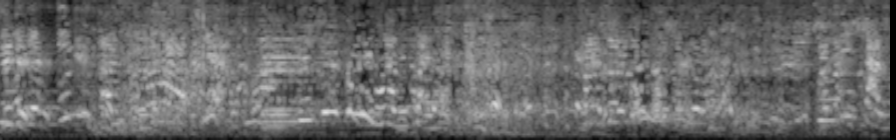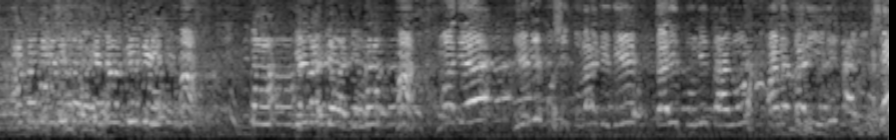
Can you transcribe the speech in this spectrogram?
येणे तानो ही तांदूळ आम्ही येण्या येण्या पोटणी होईनी म्हणजे એની ખુશી તુલાઈ દીધી. તારી તુની તાનું અને તારી એની તાનું. છે?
